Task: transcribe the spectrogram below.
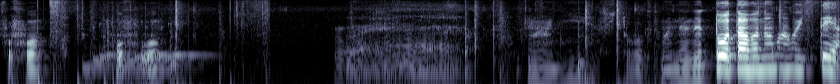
Фу-фу. Фу-фу. А, ні, стоп, мене не то, та воно мало йти.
